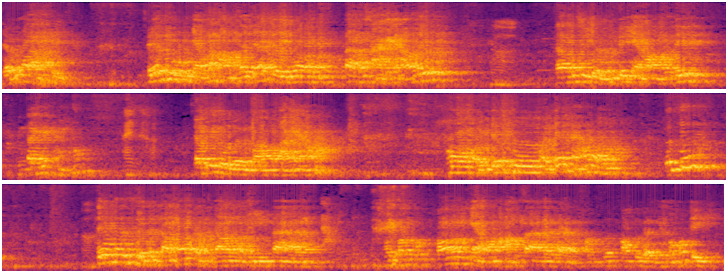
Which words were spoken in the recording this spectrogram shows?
Dẫn qua nếu như một nhà hóa học ta chết đi không ta xài cái não tiếp ta sử dụng cái nhà học tiếp chúng ta ghép não cho cái người mà hoại não không phải chấn thương mà chết não đâu cứ chứ nếu cái sự công đó là thành công mà chúng ta hay có có nhà khoa học ta là không không bao giờ thì không có tiền.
